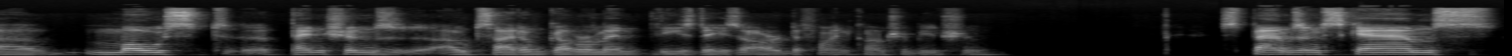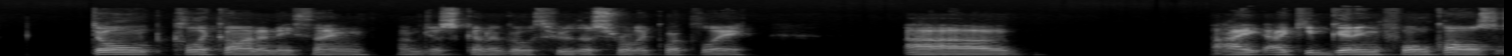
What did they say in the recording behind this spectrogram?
Uh, most uh, pensions outside of government these days are defined contribution. Spams and scams, don't click on anything. I'm just going to go through this really quickly. Uh, I, I keep getting phone calls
